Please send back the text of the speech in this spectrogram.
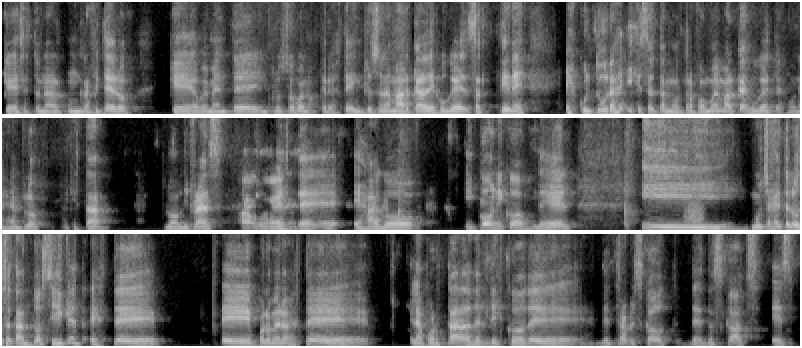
que es este, un grafitero, que obviamente incluso, bueno, creo este incluso una marca de juguetes, o sea, tiene esculturas y que se transformó en marca de juguetes. Un ejemplo, aquí está, Lonely Friends, ah, este, es algo icónico de él y mucha gente lo usa, tanto así que este, eh, por lo menos este, la portada del disco de, de, Travis Scott, de The Scots, es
